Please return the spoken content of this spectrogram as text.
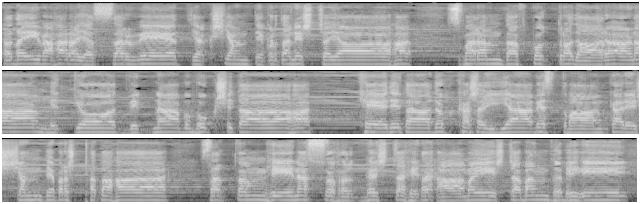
तदैव हरयः सर्वे त्यक्ष्यन्ति कृतनिश्चयाः। स्मरन्तः पुत्रदाराणाम् नित्योद्विग्ना बुभुक्षिताः। खेदिता दुःखशय्याभिस्त्वाम् करिष्यन्ति पृष्ठतः। सत्त्वम् हीनः सुहृद्भिश्च हितकामैश्च बन्धुभिः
